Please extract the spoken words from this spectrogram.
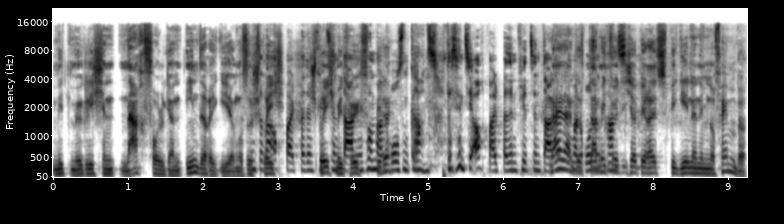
mit möglichen Nachfolgern in der Regierung. Also sind sprich, aber auch bald bei den 14 Tagen von Herrn Rosenkranz. Da sind Sie auch bald bei den 14 Tagen nein, nein, von Herrn Rosenkranz. Damit würde ich ja bereits beginnen im November.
